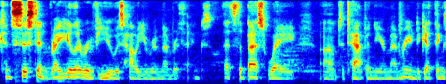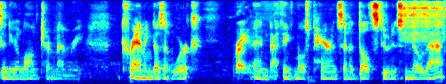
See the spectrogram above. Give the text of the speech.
consistent, regular review is how you remember things. That's the best way um, to tap into your memory and to get things into your long term memory. Cramming doesn't work. Right. And I think most parents and adult students know that.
